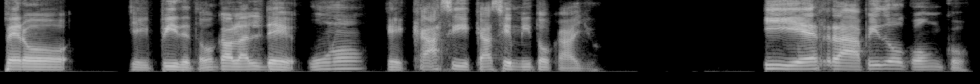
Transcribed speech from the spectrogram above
pero JP, te tengo que hablar de uno que casi, casi es mi tocayo. Y es rápido, Conco.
